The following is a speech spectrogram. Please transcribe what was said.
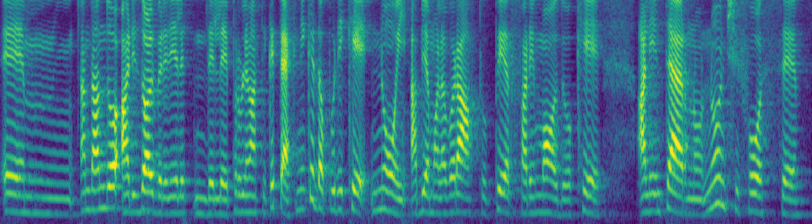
ehm, andando a risolvere delle, delle problematiche tecniche, dopodiché noi abbiamo lavorato per fare in modo che all'interno non ci fosse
